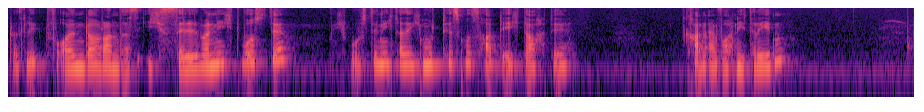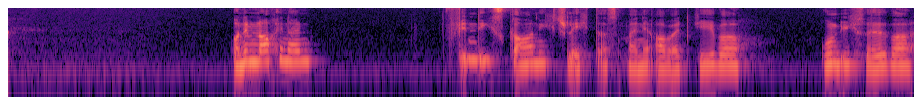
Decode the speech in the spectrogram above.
Das liegt vor allem daran, dass ich selber nicht wusste. Ich wusste nicht, dass ich Mutismus hatte. Ich dachte, kann einfach nicht reden. Und im Nachhinein finde ich es gar nicht schlecht, dass meine Arbeitgeber und ich selber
